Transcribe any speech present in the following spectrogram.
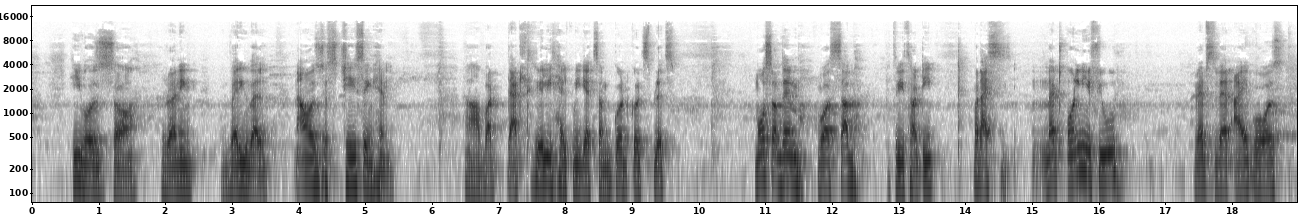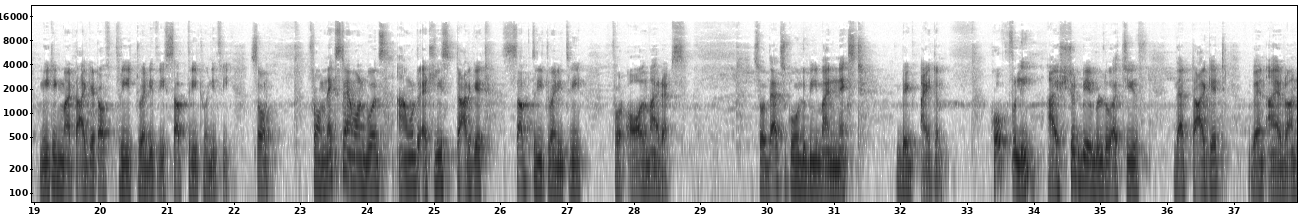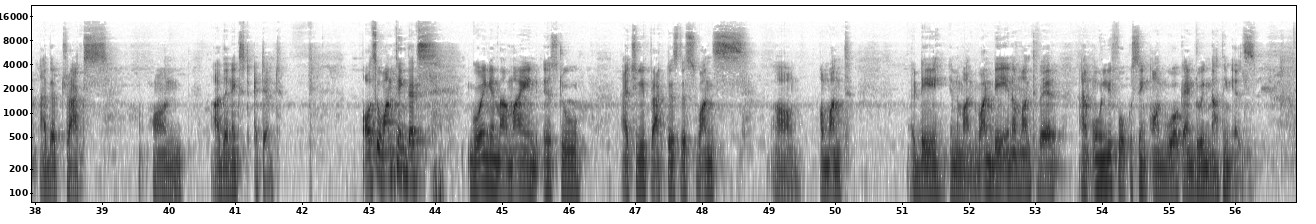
he was uh, running very well. Now I was just chasing him, uh, but that really helped me get some good good splits. Most of them were sub 330, but I met only a few reps where I was meeting my target of 323 sub 323. So from next time onwards, I want to at least target sub 323 for all my reps. So that's going to be my next big item. hopefully I should be able to achieve that target when I run other tracks on the next attempt. Also, one thing that's going in my mind is to actually practice this once um, a month, a day in a month, one day in a month where I'm only focusing on work and doing nothing else.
